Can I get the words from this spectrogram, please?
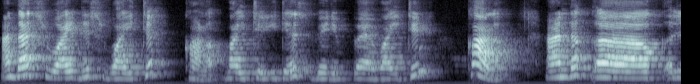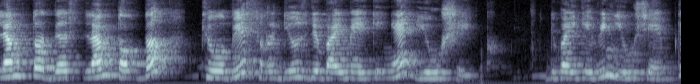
And that's why this white color. White, it is very uh, white in color and the uh, length of this length of the tube is reduced by making a U shape by giving U shaped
